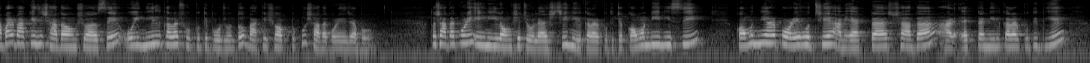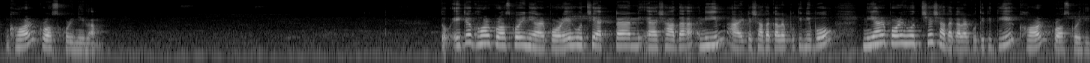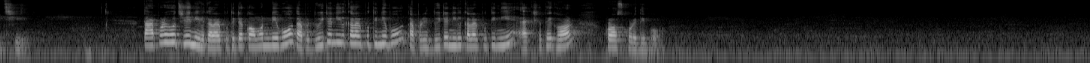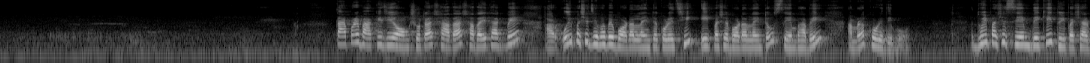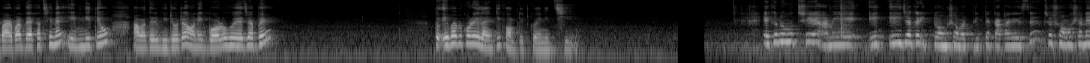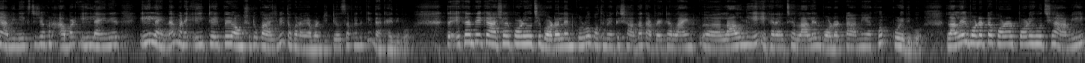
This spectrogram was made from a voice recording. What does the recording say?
আবার বাকি যে সাদা অংশ আছে, ওই নীল কালার সুপুতি পর্যন্ত বাকি সবটুকু সাদা করে যাব। তো সাদা করে এই নীল অংশে চলে আসছি, নীল কালার পুঁতিটা কমন নিয়ে নিছি। কমন নেওয়ার পরে হচ্ছে আমি একটা সাদা আর একটা নীল কালার পুঁতি দিয়ে ঘর ক্রস করে নিলাম। তো এটা ঘর ক্রস করে নেওয়ার পরে হচ্ছে একটা সাদা নীল আর একটা সাদা কালার পুঁতি নেব। নেওয়ার পরে হচ্ছে সাদা কালার পুঁতিটি দিয়ে ঘর ক্রস করে দিচ্ছি। তারপরে হচ্ছে নীল কালার পুঁতিটা কমন নেব, তারপরে দুইটা নীল কালার পুঁতি নেব, তারপরে দুইটা নীল কালার পুঁতি নিয়ে একসাথে ঘর ক্রস করে দেব। তারপরে বাকি যে অংশটা সাদা, সাদাই থাকবে। আর ওই পাশে যেভাবে বর্ডার লাইনটা করেছি, এই পাশের বর্ডার লাইনটাও সেমভাবেই আমরা করে দেবো। দুই পাশে সেম দেখি, দুই পাশে আর বারবার দেখাচ্ছি না, এমনিতেও আমাদের ভিডিওটা অনেক বড় হয়ে যাবে। তো এভাবে করে এই লাইনটি কমপ্লিট করে নিচ্ছি। এখানে হচ্ছে আমি এই জায়গার একটু অংশ আমার ক্লিপটা কাটা গেছে। তো সমস্যা নেই, আমি নেক্সট যখন আবার এই লাইনের এই লাইন না মানে এই টাইপের অংশটুকু আসবে, তখন আমি আবার ডিটেলস আপনাদেরকে দেখাই দিব। তো এখান থেকে আসার পরে হচ্ছে বর্ডার লাইন করব। প্রথমে একটা সাদা, তারপরে একটা লাইন লাল নিয়ে এখানে হচ্ছে লালের বর্ডারটা আমি এখন করে দেবো। লালের বর্ডারটা করার পরে হচ্ছে আমি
